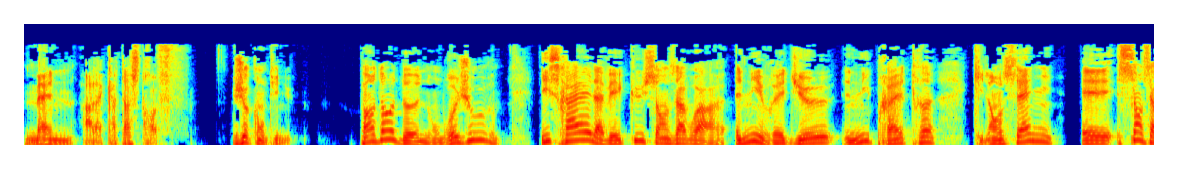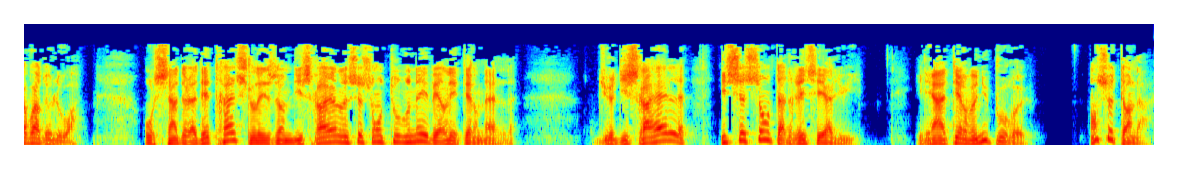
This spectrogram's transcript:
mène à la catastrophe. Je continue. Pendant de nombreux jours, Israël a vécu sans avoir ni vrai Dieu, ni prêtre qui l'enseigne, et sans avoir de loi. Au sein de la détresse, les hommes d'Israël se sont tournés vers l'Éternel. Dieu d'Israël, ils se sont adressés à lui. Il est intervenu pour eux. En ce temps-là,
